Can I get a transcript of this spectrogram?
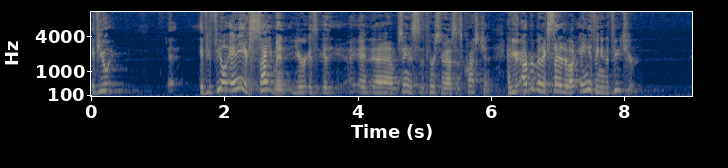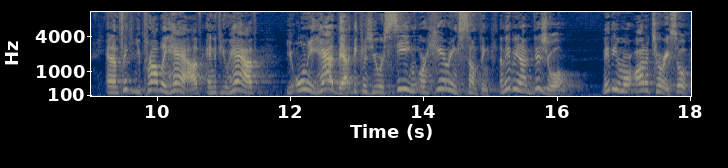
if you if you feel any excitement, you're, it's, it, and, and I'm saying this to the person who asked this question. Have you ever been excited about anything in the future? And I'm thinking you probably have, and if you have, you only had that because you were seeing or hearing something. Now, maybe you're not visual, Maybe you're more auditory, so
